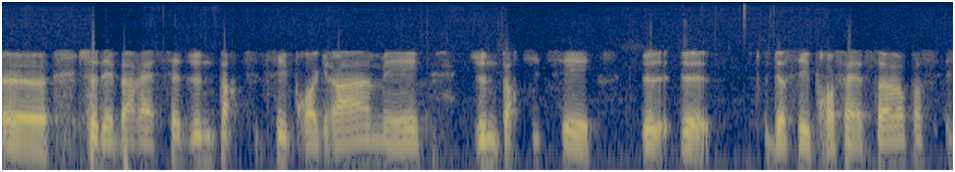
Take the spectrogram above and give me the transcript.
euh, se débarrassait d'une partie de ses programmes et d'une partie de ses de, de, de, ses professeurs. Parce que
